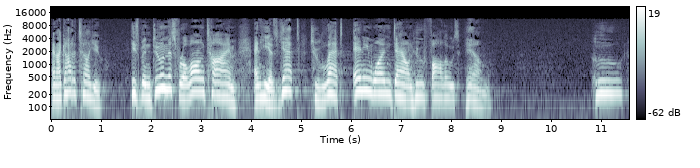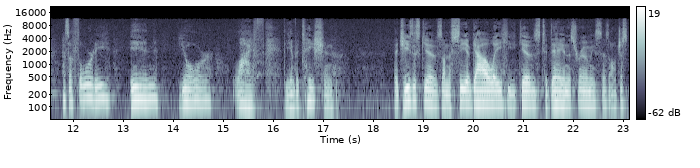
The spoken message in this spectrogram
And I got to tell you, he's been doing this for a long time, and he has yet to let anyone down who follows him. Who has authority in your life? The invitation that Jesus gives on the Sea of Galilee, he gives today in this room. He says, Oh, just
